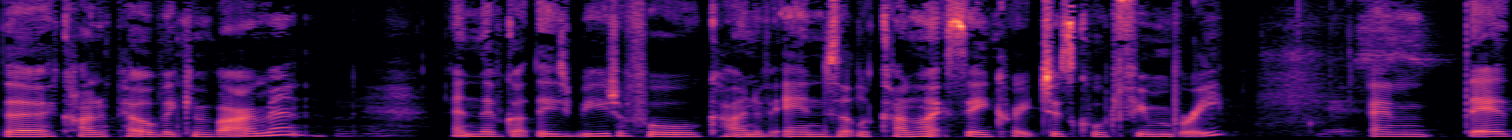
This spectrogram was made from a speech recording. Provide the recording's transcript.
the kind of pelvic environment. And they've got these beautiful kind of ends that look kind of like sea creatures called fimbriae. yes. and their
